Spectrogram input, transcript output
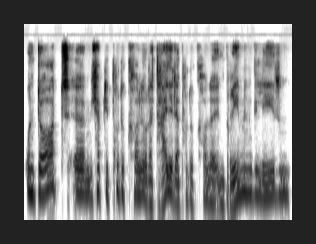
Und dort, ähm, ich habe die Protokolle oder Teile der Protokolle in Bremen gelesen.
